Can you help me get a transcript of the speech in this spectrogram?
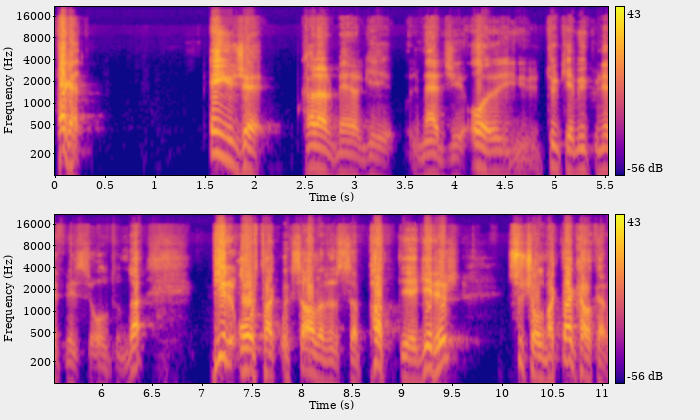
Fakat en yüce karar mergi, merci o Türkiye Büyük Millet Meclisi olduğunda bir ortaklık sağlanırsa pat diye gelir suç olmaktan kalkar.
